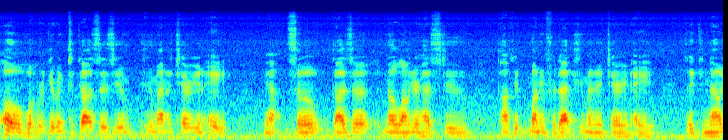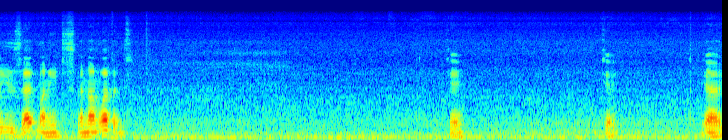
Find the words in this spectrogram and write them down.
Oh, what we're giving to Gaza is hum humanitarian aid. Yeah, so Gaza no longer has to pocket money for that humanitarian aid. They can now use that money to spend on weapons. Okay. Okay. Yeah,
